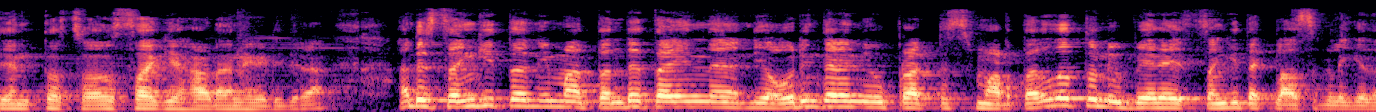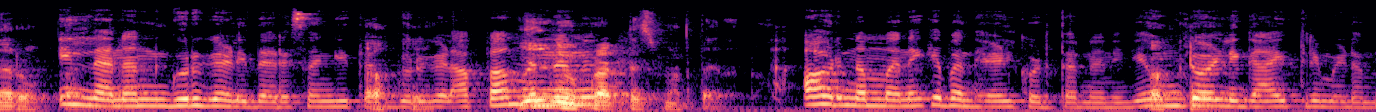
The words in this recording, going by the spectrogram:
ಅತ್ಯಂತ ಸೊಗಸಾಗಿ ಹಾಡನ್ನು ಹೇಳಿದಿರ ಅಂದರೆ ಸಂಗೀತ ನಿಮ್ಮ ತಂದೆ ತಾಯಿಯಿಂದ ನೀವು ಅವರಿಂದಲೇ ನೀವು ಪ್ರಾಕ್ಟೀಸ್ ಮಾಡ್ತಾ ಇರೋದು ಅಥವಾ ನೀವು ಬೇರೆ ಸಂಗೀತ ಕ್ಲಾಸ್ಗಳಿಗೆ ಏನಾದ್ರು ಇಲ್ಲ ನನ್ನ ಗುರುಗಳಿದ್ದಾರೆ ಸಂಗೀತ ಗುರುಗಳು. ಅಪ್ಪ ಅಮ್ಮ ನೀವು ಪ್ರಾಕ್ಟೀಸ್ ಮಾಡ್ತಾ ಇರೋದು? ಅವ್ರು ನಮ್ಮ ಮನೆಗೆ ಬಂದು ಹೇಳ್ಕೊಡ್ತಾರೆ ನನಗೆ. ಉಂಟೊಳ್ಳಿ ಗಾಯತ್ರಿ ಮೇಡಮ್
